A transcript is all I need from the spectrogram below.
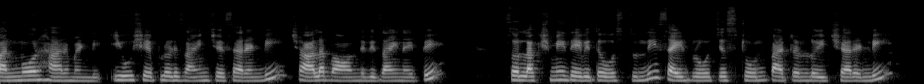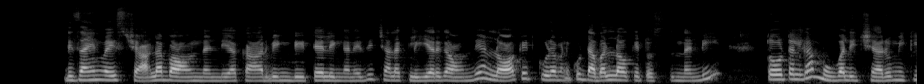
వన్ మోర్ హారం అండి. యూ షేప్లో డిజైన్ చేశారండి. చాలా బాగుంది డిజైన్ అయితే. సో లక్ష్మీదేవితో వస్తుంది. సైడ్ బ్రోచెస్ స్టోన్ ప్యాటర్న్లో ఇచ్చారండి. డిజైన్ వైజ్ చాలా బాగుందండి. ఆ కార్వింగ్ డీటెయిలింగ్ అనేది చాలా క్లియర్గా ఉంది. అండ్ లాకెట్ కూడా మనకు డబల్ లాకెట్ వస్తుందండి. టోటల్గా మువ్వలు ఇచ్చారు. మీకు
